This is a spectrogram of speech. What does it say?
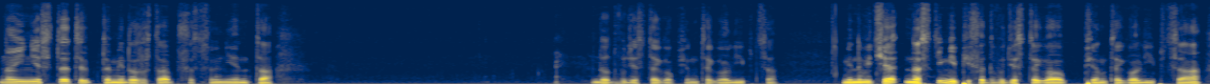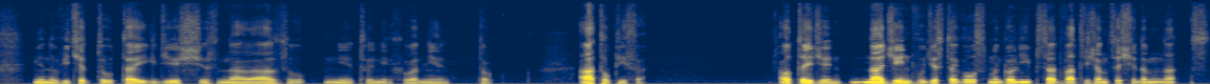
No i niestety premiera została przesunięta do 25 lipca. Mianowicie na Steamie pisze 25 lipca. Mianowicie tutaj gdzieś znalazł. Nie, to nie, chyba nie. To. A, tu pisze. O tydzień, na dzień 28 lipca 2017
